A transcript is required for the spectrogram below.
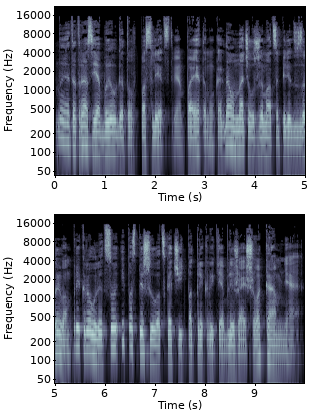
На этот раз я был готов к последствиям, поэтому, когда он начал сжиматься перед взрывом, прикрыл лицо и поспешил отскочить под прикрытие ближайшего камня.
